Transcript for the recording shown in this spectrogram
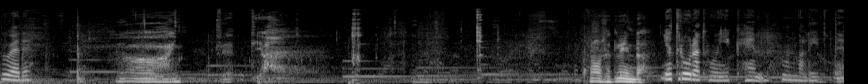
Hur är det? Ja, inte vet jag. Har någon sett Linda? Jag tror att hon gick hem. Hon var lite...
